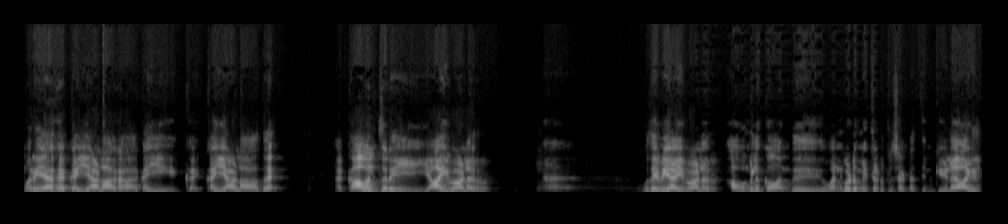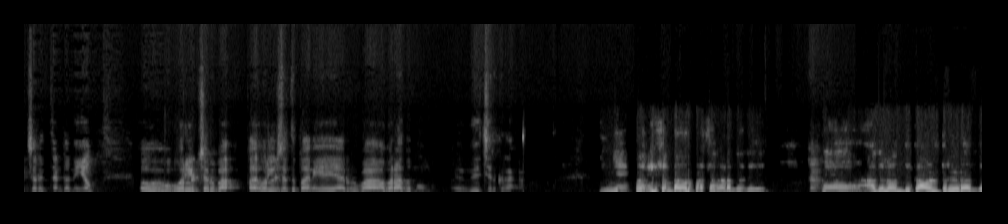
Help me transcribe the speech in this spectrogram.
முறையாக கையாளாக கை கையாளாத காவல்துறை ஆய்வாளர் உதவி ஆய்வாளர் அவங்களுக்கும் வந்து வன்கொடுமை தடுப்பு சட்டத்தின் கீழே ஆயுள் சிறை தண்டனையும் ஒரு லட்சம் ரூபாய் ஒரு லட்சத்து பதினையாயிரம் ரூபாய் அபராதமும் விதிச்சிருக்கிறாங்க. இங்க இப்ப ரீசெண்டா ஒரு பிரச்சனை நடந்தது. அதுல வந்து காவல்துறையோட அந்த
